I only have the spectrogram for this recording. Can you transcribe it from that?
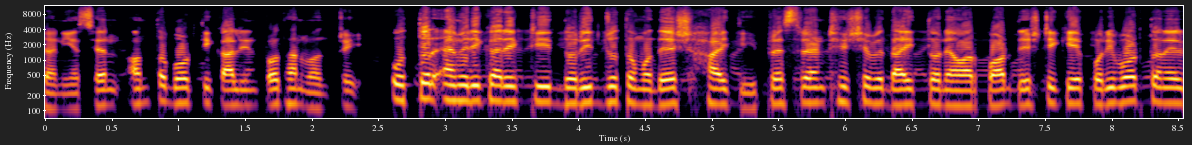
জানিয়েছেন। অন্তর্বর্তীকালীন প্রধানমন্ত্রী। উত্তর আমেরিকার একটি দরিদ্রতম দেশ হাইতি, প্রেসিডেন্ট হিসেবে দায়িত্ব নেওয়ার পর দেশটিকে পরিবর্তনের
